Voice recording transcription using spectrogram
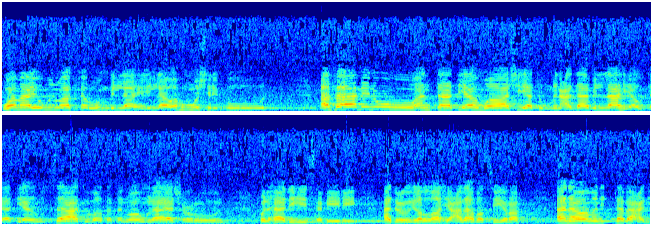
وما يؤمن أكثرهم بالله إلا وهم مشركون. أفآمنوا أن تأتيهم غاشية من عذاب الله أو تأتيهم الساعة بغتة وهم لا يشعرون؟ قل هذه سبيلي أدعو إلى الله على بصيرة. أنا ومن اتبعني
